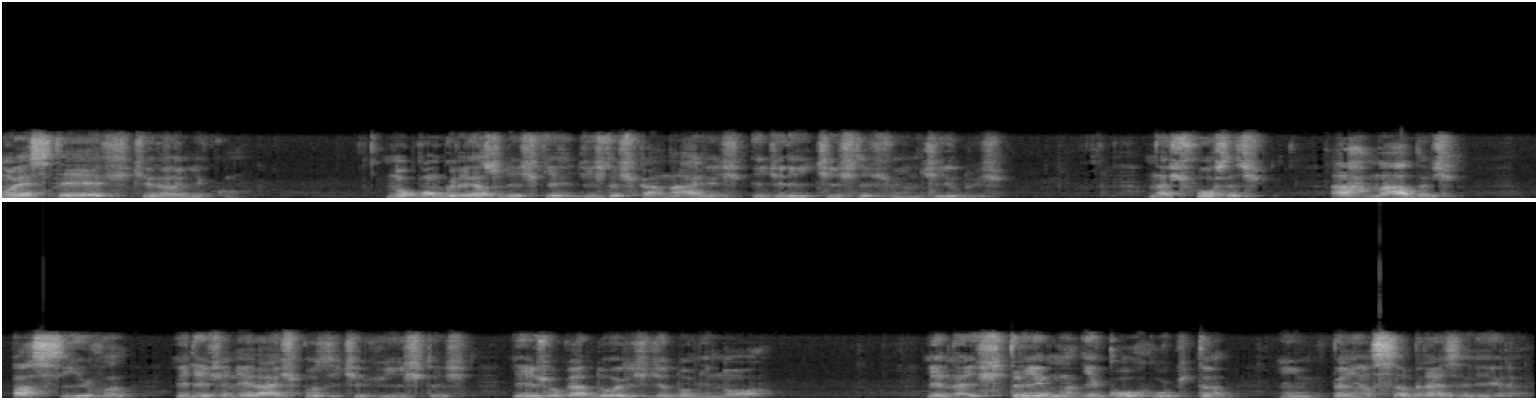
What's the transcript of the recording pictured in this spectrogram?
no STF tirânico, no Congresso de esquerdistas canalhas e direitistas vendidos, nas Forças Armadas passiva e de generais positivistas e jogadores de dominó, e na extrema e corrupta imprensa brasileira.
